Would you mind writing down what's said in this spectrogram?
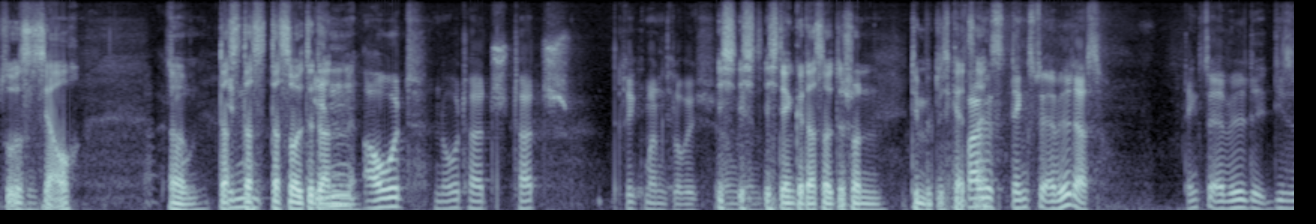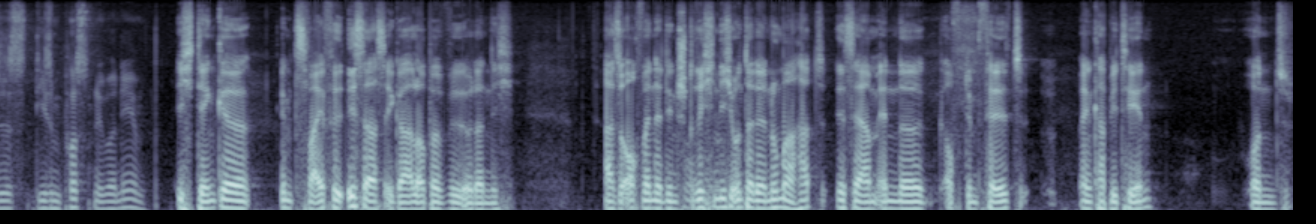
so ist es ja auch. ähm, das, In- das, das sollte dann. In, out, no touch, touch, kriegt man, glaube ich. Ich, ich, ich denke, das sollte schon die Die Möglichkeit Frage sein. ist, denkst du, er will das? Denkst du, er will di- dieses, diesen Posten übernehmen? Ich denke, im Zweifel ist er es, egal ob er will oder nicht. Also auch wenn er den Strich nicht unter der Nummer hat, ist er am Ende auf dem Feld ein Kapitän. Und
